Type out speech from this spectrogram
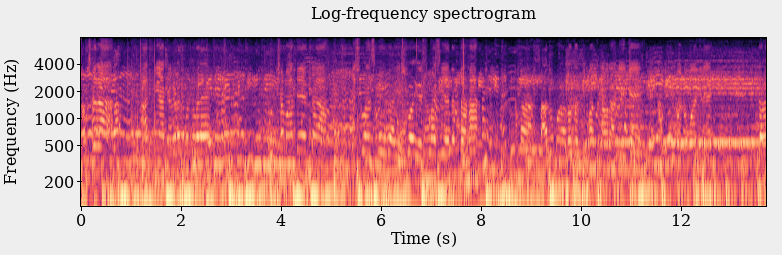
ನಮಸ್ಕಾರ. ಆತ್ಮೀಯ ಕನ್ನಡದ ಬಂಧುಗಳೇ, ವೃಕ್ಷ ಮಾತೆ ಅಂತ ವಿಶ್ವಾಸ ವಿಶ್ವ, ವಿಶ್ವಾಸಿಯಾದಂತಹ ನಮ್ಮ ಸಾಲು ಮರದ ತಿಮ್ಮಕ್ಕನವರ ಆಗಲಿಕ್ಕೆ ತುಂಬ ನೋವಾಗಿದೆ. ಇಂತಹ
